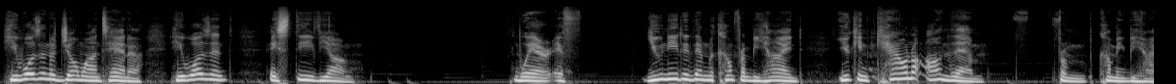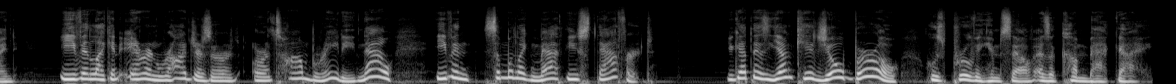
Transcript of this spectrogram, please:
He wasn't a Joe Montana. He wasn't a Steve Young, where if you needed them to come from behind, you can count on them from coming behind, even like an Aaron Rodgers or, or a Tom Brady. Now, even someone like Matthew Stafford. You got this young kid, Joe Burrow, who's proving himself as a comeback guy.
